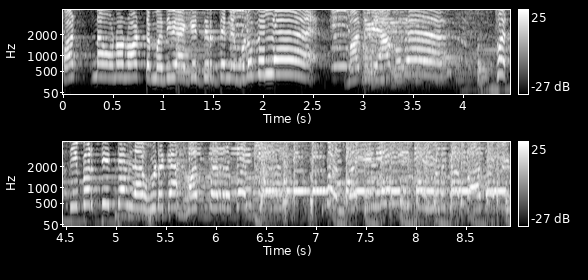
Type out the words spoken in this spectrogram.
ಪಟ್ನ ನಾವು ಒಟ್ಟ ಮದುವೆ ಆಗಿದ್ದಿರ್ತೇನೆ, ಬಿಡುದಿಲ್ಲ. ಮದುವೆ ಆಗುದ? ಹತ್ತಿ ಬರ್ತಿದ್ದಲ್ಲ ಹುಡುಗ ಹತ್ತರ ಬಂದ ಹುಡುಗ ಬಾದಾಮಿ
